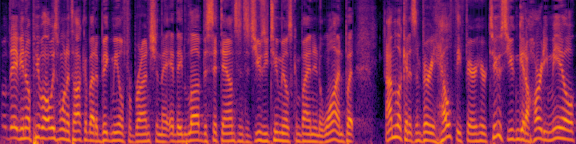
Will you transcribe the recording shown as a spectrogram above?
Well, Dave, you know, people always want to talk about a big meal for brunch, and they, they love to sit down since it's usually two meals combined into one. But I'm looking at some very healthy fare here, too, so you can get a hearty meal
